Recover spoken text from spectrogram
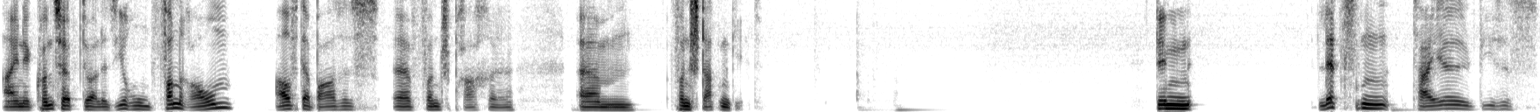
eine Konzeptualisierung von Raum auf der Basis äh, von Sprache ähm, vonstatten geht. Den letzten Teil dieses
